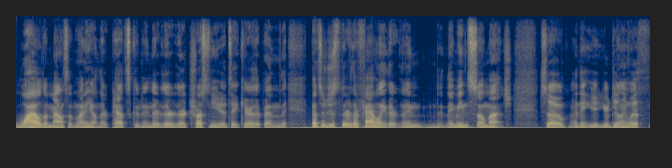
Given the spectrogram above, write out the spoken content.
wild amounts of money on their pets because I mean they're they're they're trusting you to take care of their pet and the pets are just they're their family they're mean, they mean so much so I think you're dealing with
